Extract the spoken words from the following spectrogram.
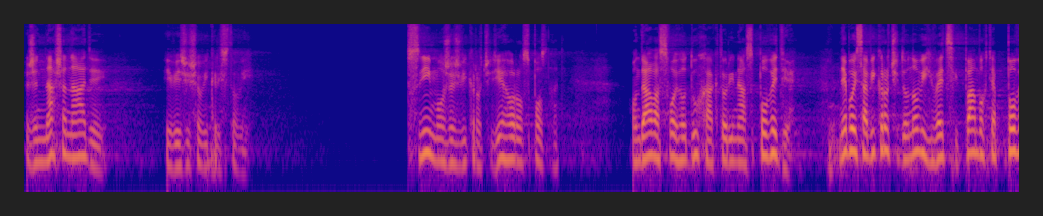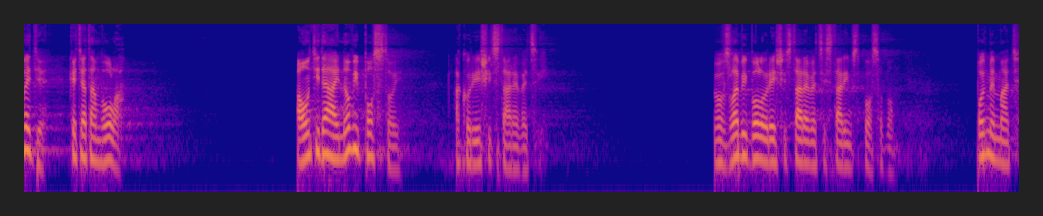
že naša nádej je v Ježišovi Kristovi. S ním môžeš vykročiť, jeho rozpoznať. On dáva svojho ducha, ktorý nás povedie. Neboj sa vykročiť do nových vecí. Pán Boh ťa povede, keď ťa tam volá. A on ti dá aj nový postoj, ako riešiť staré veci. Lebo zle by bolo riešiť staré veci starým spôsobom. Poďme mať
